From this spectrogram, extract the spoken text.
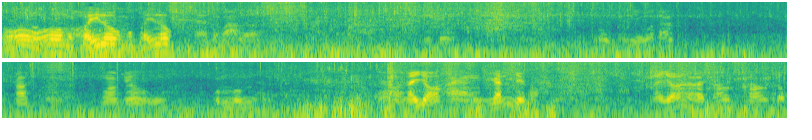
ồ ồ một bị luôn một bị luôn. Ngon kéo cũng cũng đại gió ăn gánh vậy không? Đại gió là sáu sáu chục.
